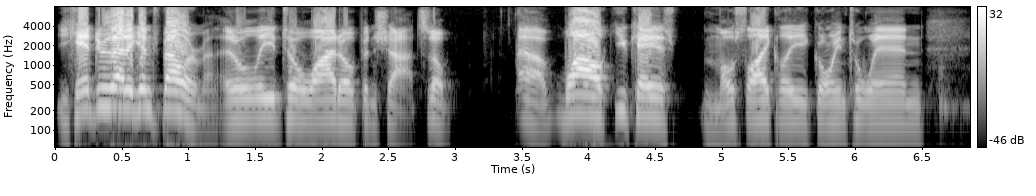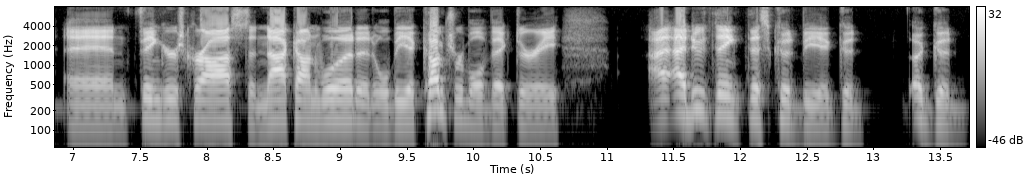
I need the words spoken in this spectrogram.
You can't do that against Bellarmine. It'll lead to a wide open shot. So uh, while UK is most likely going to win, and fingers crossed and knock on wood, it will be a comfortable victory. I, I do think this could be a good a good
